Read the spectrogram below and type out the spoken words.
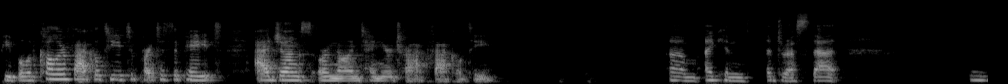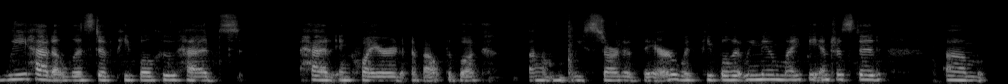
people of color faculty to participate, adjuncts or non-tenure track faculty. Um, I can address that. We had a list of people who had had inquired about the book. Um, we started there with people that we knew might be interested. Um,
